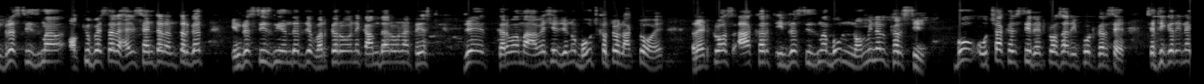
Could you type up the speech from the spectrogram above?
ઇન્ડસ્ટ્રીઝમાં ઓક્યુપેશનલ હેલ્થ સેન્ટર અંતર્ગત ઇન્ડસ્ટ્રીઝની અંદર જે વર્કરો અને કામદારોના ટેસ્ટ જે કરવામાં આવે છે, જેનો બહુ જ ખર્ચો લાગતો હોય રેડક્રોસ આ ખર્ચ ઇન્ડસ્ટ્રીઝમાં બહુ નોમિનલ ખર્ચથી, બહુ ઓછા ખર્ચથી રેડક્રોસ આ રિપોર્ટ કરશે. જેથી કરીને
